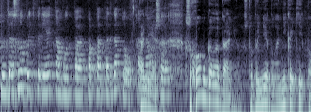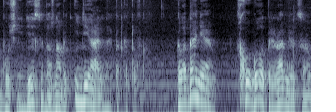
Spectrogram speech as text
Ну, должно быть при этом вот подготовка. Конечно. Да, к сухому голоданию, чтобы не было никаких побочных действий, должна быть идеальная подготовка. Голодание, сухой голод приравнивается,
